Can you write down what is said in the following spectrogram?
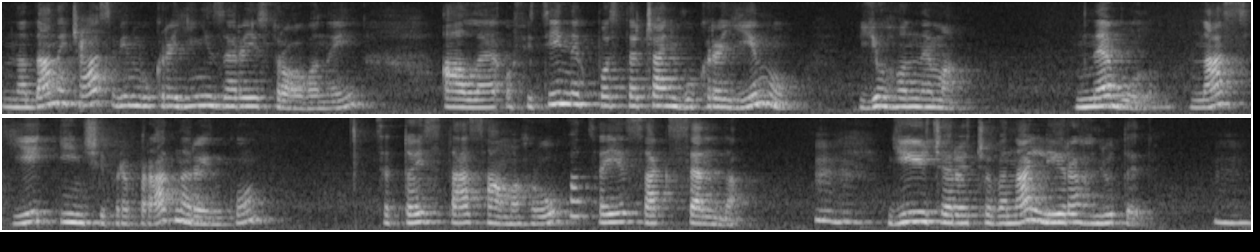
на даний час він в Україні зареєстрований, але офіційних постачань в Україну його нема. Не було. У нас є інший препарат на ринку. Це той та сама група, це є Саксенда. Діюча речовина ліраглютид. Мгм.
